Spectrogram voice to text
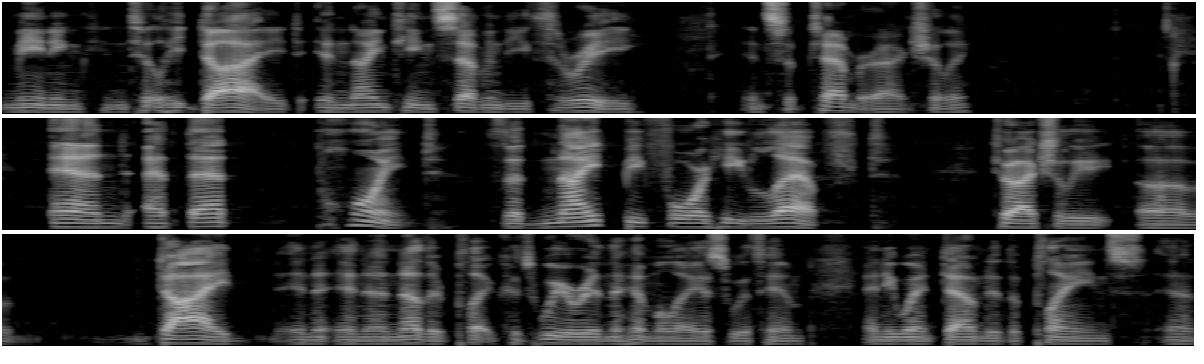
meaning until he died in 1973, in September actually. And at that point, the night before he left to actually uh, died in in another place because we were in the Himalayas with him, and he went down to the plains uh,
